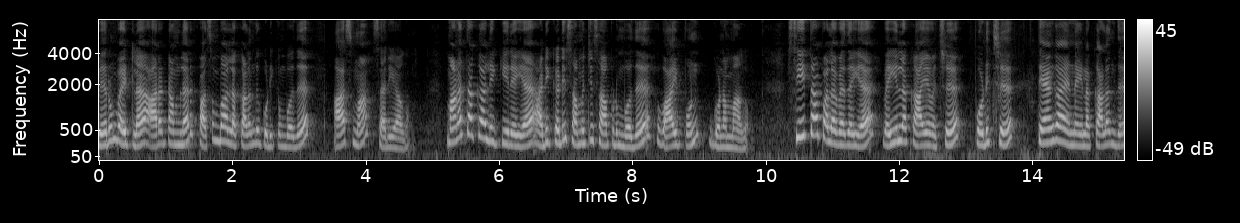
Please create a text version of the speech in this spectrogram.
வெறும் வயிற்றில் அரை டம்ளர் பசும்பாலில் கலந்து குடிக்கும்போது ஆஸ்மா சரியாகும். மணத்தக்காளி கீரையை அடிக்கடி சமைச்சு சாப்பிடும்போது வாய்ப்புண் குணமாகும். சீத்தாப்பழ விதையை வெயிலில் காய வச்சு பொடிச்சு தேங்காய் எண்ணெயில் கலந்து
